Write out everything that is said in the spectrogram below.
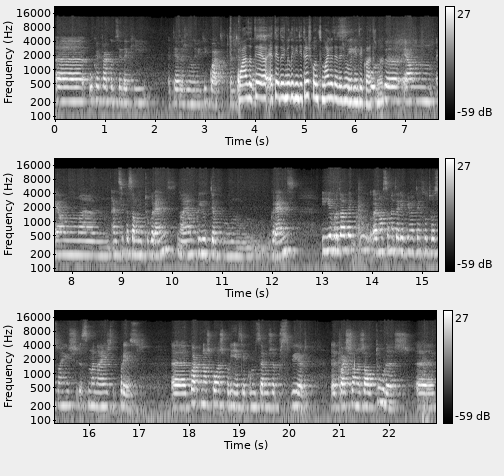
uh, o que é que vai acontecer daqui até 2024. Portanto, Quase até, até 2023, quanto mais até 2024, Sim, porque não é? é, um, é uma antecipação muito grande, não é? é um período de tempo grande e a verdade é que a nossa matéria-prima tem flutuações semanais de preço. Uh, claro que nós com a experiência começamos a perceber uh, quais são as alturas uh,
